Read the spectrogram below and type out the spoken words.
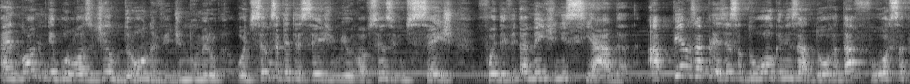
a enorme nebulosa de Andrônove, de número 876.926, foi devidamente iniciada. Apenas a presença do organizador da força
